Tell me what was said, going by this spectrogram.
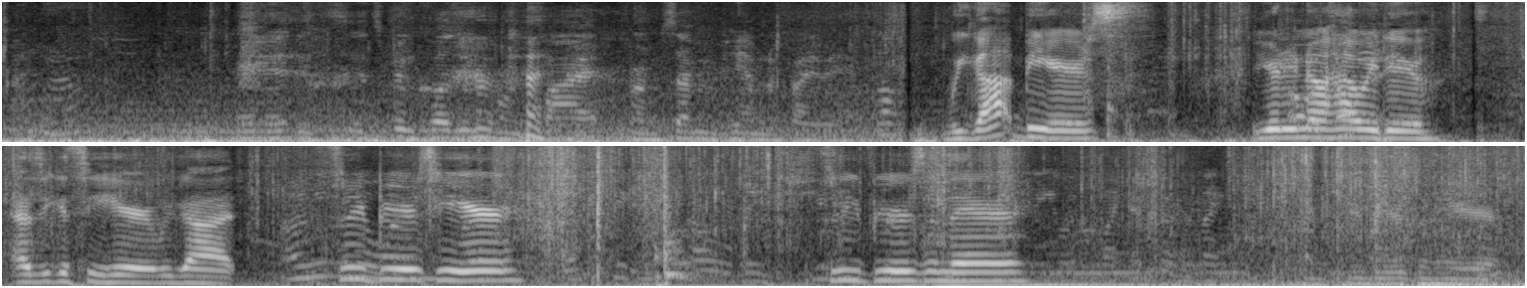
I don't know. It, it's, it's been closing from five from 7 p.m. to 5 a.m. we got beers. You already know how we do. As you can see here, we got I don't even three beers here, Let's see. Like, she three beers in there, me with, like, a seven, like, Two beers in here.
